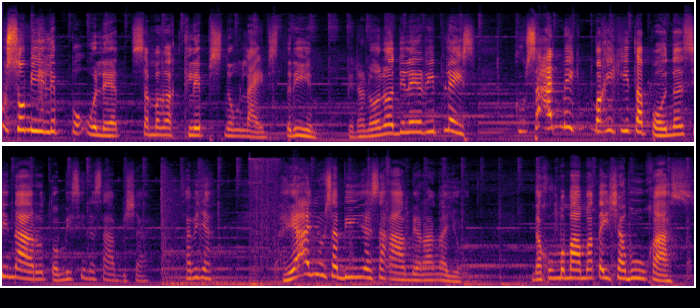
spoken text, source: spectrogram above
yung sumilip po ulit sa mga clips ng live stream. Pinanonood nila yung replays kung saan may makikita po na si Naruto may sinasabi siya. Sabi niya, hayaan yung sabihin niya sa camera ngayon na kung mamamatay siya bukas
